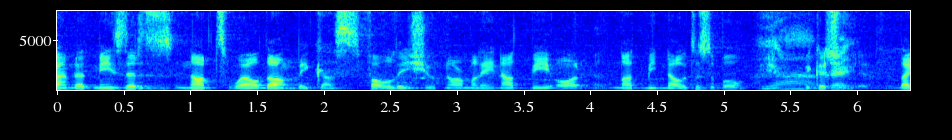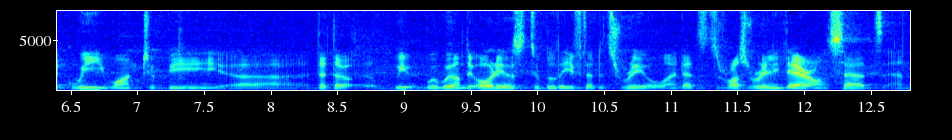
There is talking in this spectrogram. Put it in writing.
time that means that it's not well done because Foley should normally not be or not be noticeable Yeah, because you- like we want to be uh, that the, we we want the audience to believe that it's real and that it was really there on set and.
